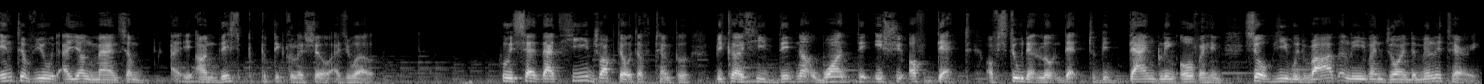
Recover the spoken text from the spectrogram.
interviewed a young man some uh, on this particular show as well, who said that he dropped out of Temple because he did not want the issue of debt, of student loan debt, to be dangling over him. So he would rather leave and join the military.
